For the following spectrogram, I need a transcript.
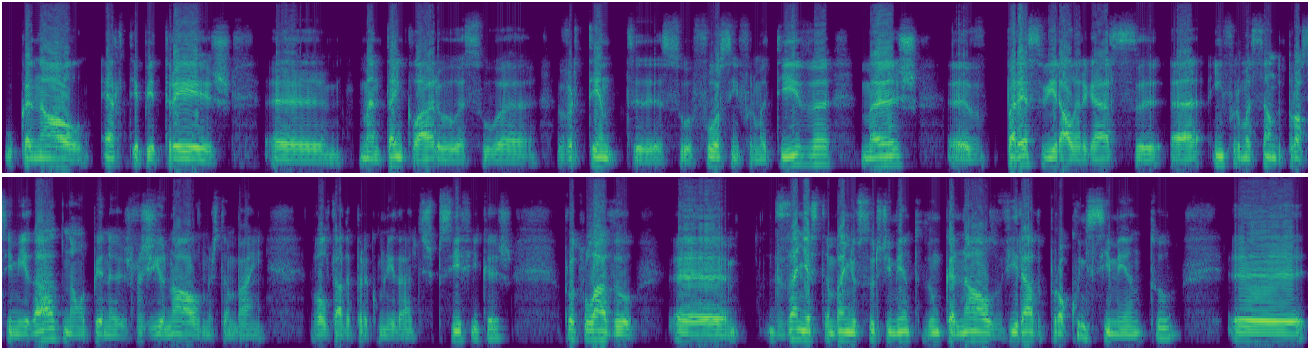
o canal RTP3 uh, mantém, claro, a sua vertente, a sua força informativa, mas uh, parece vir a alargar-se a informação de proximidade, não apenas regional, mas também voltada para comunidades específicas. Por outro lado, desenha-se também o surgimento de um canal virado para o conhecimento uh,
